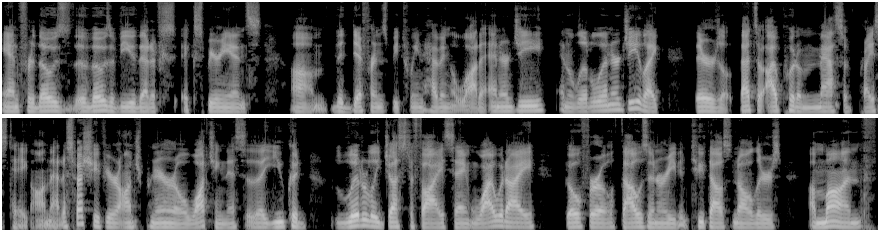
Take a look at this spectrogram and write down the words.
and for those those of you that have experienced um, the difference between having a lot of energy and little energy, like there's a, that's a, I put a massive price tag on that, especially if you're entrepreneurial watching this, so that you could literally justify saying, why would I go for a thousand or even two thousand dollars a month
